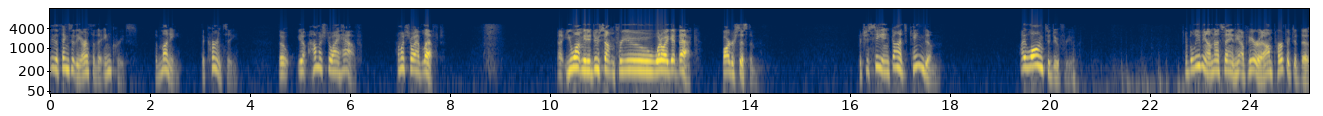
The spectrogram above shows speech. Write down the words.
See, the things of the earth are the increase, the money, the currency, so, you know, how much do I have? How much do I have left? Uh, you want me to do something for you, what do I get back? Barter system. But you see, in God's kingdom, I long to do for you. And believe me, I'm not saying up here I'm perfect at this.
